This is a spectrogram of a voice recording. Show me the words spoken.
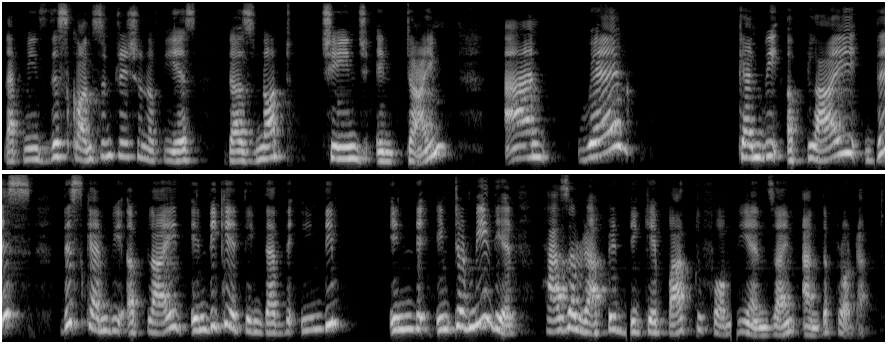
That means this concentration of ES does not change in time. And where can we apply this? This can be applied indicating that the in the intermediate has a rapid decay path to form the enzyme and the product.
